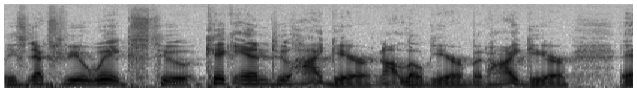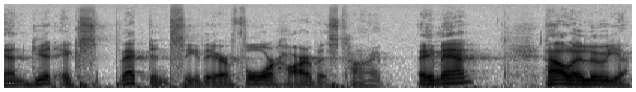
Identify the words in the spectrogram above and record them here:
these next few weeks to kick into high gear, not low gear, but high gear, and get expectancy there for harvest time. Amen? Hallelujah.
